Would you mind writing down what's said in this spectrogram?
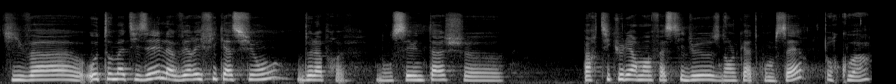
qui va automatiser la vérification de la preuve. Donc c'est une tâche particulièrement fastidieuse dans le cas de concert. Pourquoi?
